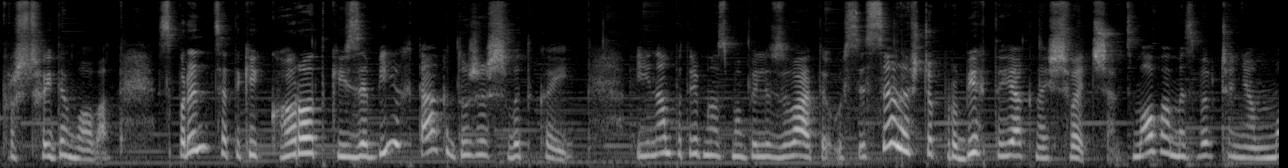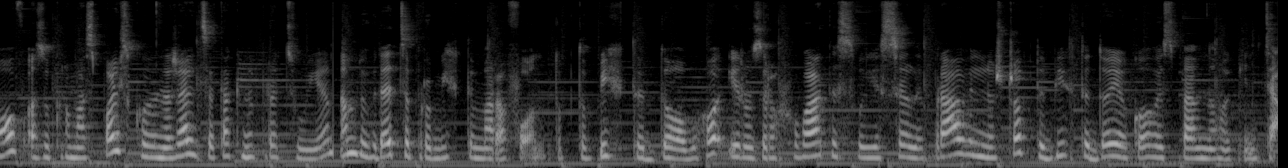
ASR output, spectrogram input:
Про що йде мова? Спринт це такий короткий забіг, так дуже швидкий. І нам потрібно змобілізувати усі сили, щоб пробігти якнайшвидше. З мовами з вивченням мов, а зокрема з польською, на жаль, це так не працює. Нам доведеться пробігти марафон, тобто бігти довго і розрахувати свої сили правильно, щоб добігти до якогось певного кінця.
